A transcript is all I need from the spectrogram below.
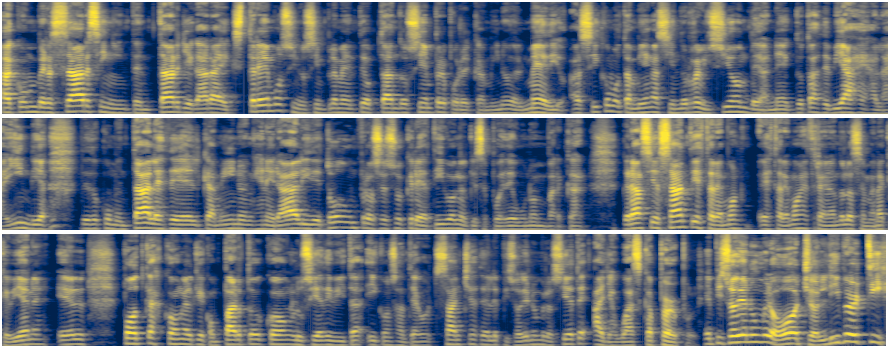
a conversar sin intentar llegar a extremos, sino simplemente optando siempre por el camino del medio, así como también haciendo revisión de anécdotas de viajes a la India, de documentales del camino en general y de todo un proceso creativo en el que se puede uno embarcar. Gracias Santi, estaremos, estaremos estrenando la semana que viene el podcast con el que comparto con Lucía Divita y con Santiago Sánchez del episodio número 7, Ayahuasca Purple. Episodio número 8, Liberty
